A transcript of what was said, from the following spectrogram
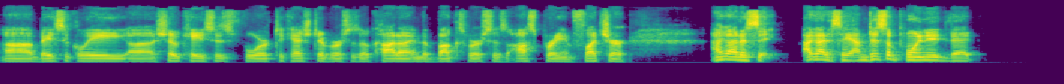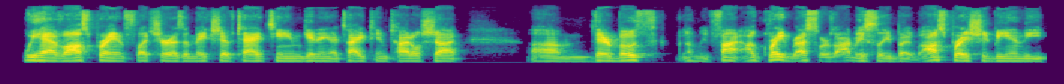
Uh, basically, uh, showcases for Takeshita versus Okada and the Bucks versus Ospreay and Fletcher. I gotta say, I gotta say, I'm disappointed that we have Ospreay and Fletcher as a makeshift tag team getting a tag team title shot. Um, they're both, I mean, fine, uh, great wrestlers, obviously, but Ospreay should be in the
